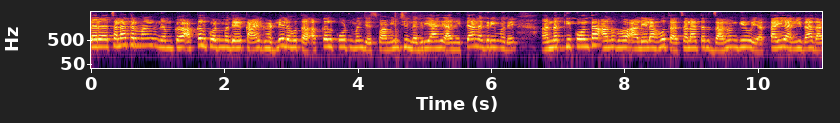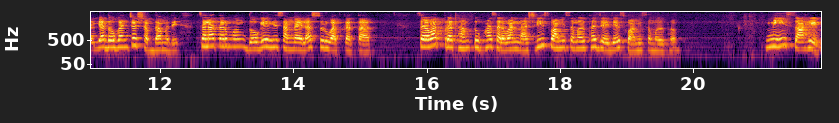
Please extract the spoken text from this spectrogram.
तर चला तर मग नेमकं अक्कलकोटमध्ये काय घडलेलं होतं? अक्कलकोट म्हणजे स्वामींची नगरी आहे आणि त्या नगरीमध्ये नक्की कोणता अनुभव आलेला होता? चला तर जाणून घेऊया ताई आणि दादा या दोघांच्या शब्दामध्ये. चला तर मग दोघेही सांगायला सुरुवात करतात. सर्वात प्रथम तुम्हा सर्वांना श्री स्वामी समर्थ जय जय स्वामी समर्थ. मी साहेब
